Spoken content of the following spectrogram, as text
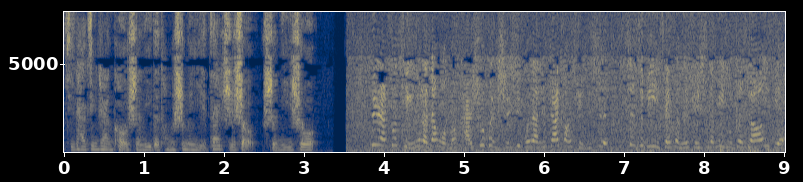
其他进站口，沈丽的同事们也在值守。沈丽说：“虽然说停运了，但我们还是会持续不断的加强巡视，甚至比以前可能巡视的密度更高一点。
